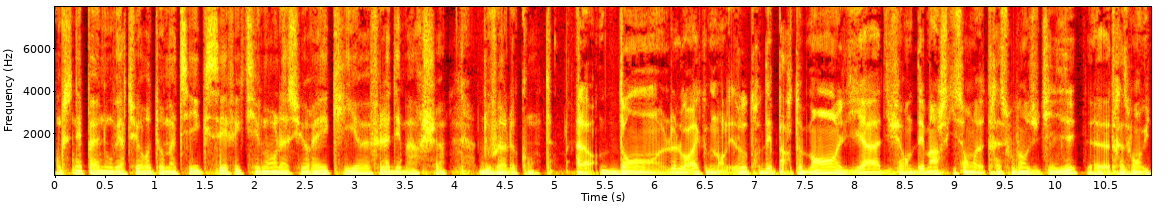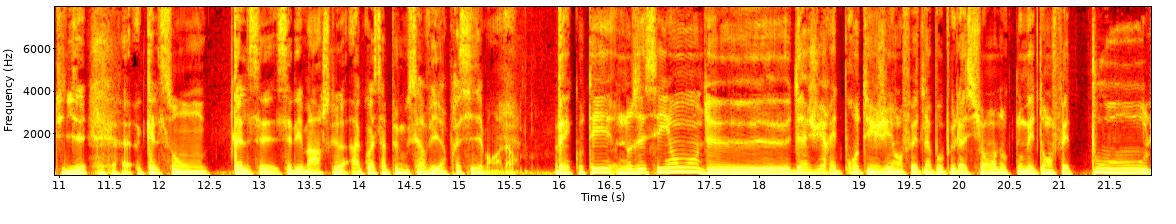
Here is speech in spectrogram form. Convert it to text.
Donc ce n'est pas une ouverture automatique, c'est effectivement l'assuré qui euh, fait la démarche d'ouvrir le compte. Alors, dans le Loiret comme dans les autres départements, il y a différentes démarches qui sont euh, très souvent utilisées. euh, très souvent utilisées. Euh, quelles sont-elles ces, ces démarches? À quoi ça peut nous servir précisément alors? Ben écoutez, nous essayons de d'agir et de protéger en fait la population. Donc nous mettons en fait toutes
